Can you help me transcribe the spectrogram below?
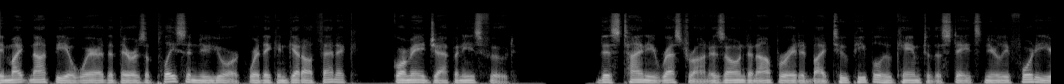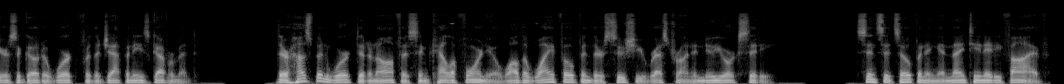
they might not be aware that there is a place in New York where they can get authentic, gourmet Japanese food. This tiny restaurant is owned and operated by two people who came to the States nearly 40 years ago to work for the Japanese government. Their husband worked at an office in California while the wife opened their sushi restaurant in New York City. Since its opening in 1985,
